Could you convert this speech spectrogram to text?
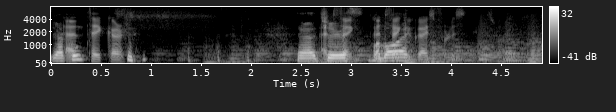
Jakub. and take care. yeah, and cheers. thank, bye and thank you guys for listening. Thank you.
